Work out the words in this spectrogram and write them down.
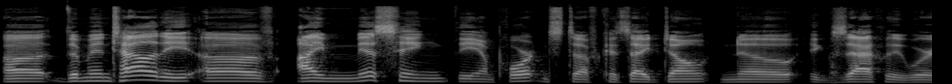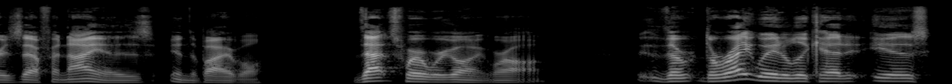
Uh, the mentality of I'm missing the important stuff because I don't know exactly where Zephaniah is in the Bible. That's where we're going wrong. The the right way to look at it is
